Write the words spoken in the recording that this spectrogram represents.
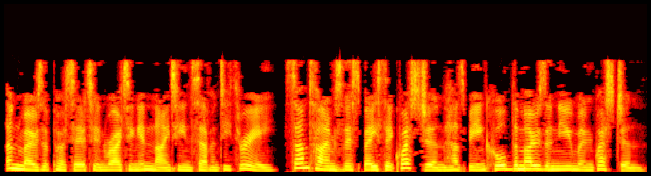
and Moser put it in writing in 1973. Sometimes this basic question has been called the Moser-Neumann question.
